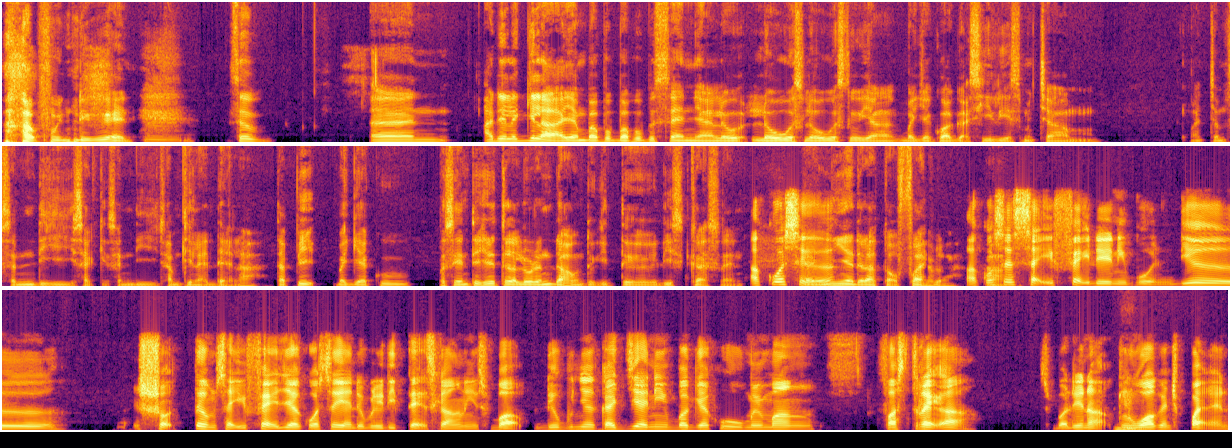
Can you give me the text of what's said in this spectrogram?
apa benda kan. Hmm. So, and ada lagi lah yang berapa-berapa persen yang low, lowest-lowest tu yang bagi aku agak serius macam macam sendi, sakit sendi, something like that lah. Tapi bagi aku, percentage dia terlalu rendah untuk kita discuss kan. Aku rasa, Dan ni adalah top 5 lah. aku Ha. rasa side effect dia ni pun, dia short term side effect je aku rasa yang dia boleh detect sekarang ni. Sebab dia punya kajian ni bagi aku memang fast track lah. Sebab dia nak Hmm. keluarkan cepat kan.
